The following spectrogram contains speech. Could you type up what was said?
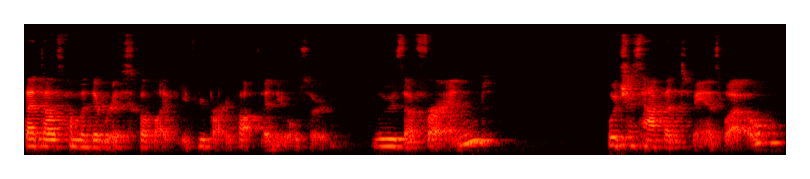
that does come with the risk of like if you break up, then you also lose a friend, which has happened to me as well.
